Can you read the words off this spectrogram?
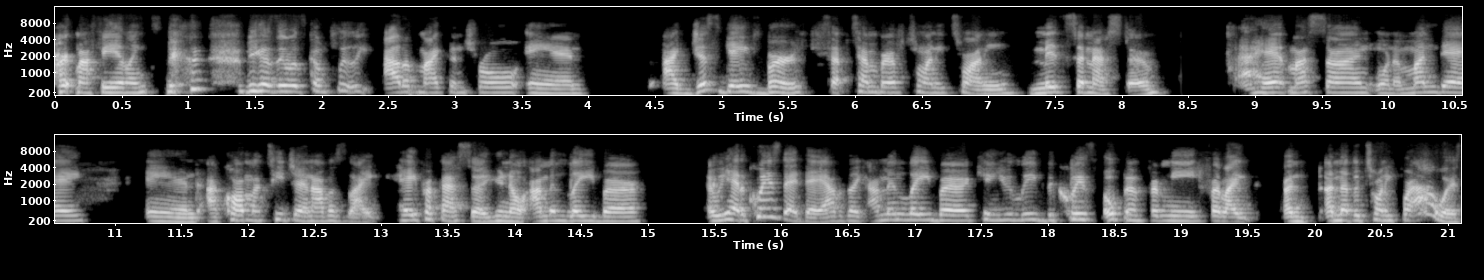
hurt my feelings because it was completely out of my control. And I just gave birth September of 2020, mid semester. I had my son on a Monday. And I called my teacher and I was like, hey, professor, you know, I'm in labor. And we had a quiz that day. I was like, I'm in labor. Can you leave the quiz open for me for like an- another 24 hours?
